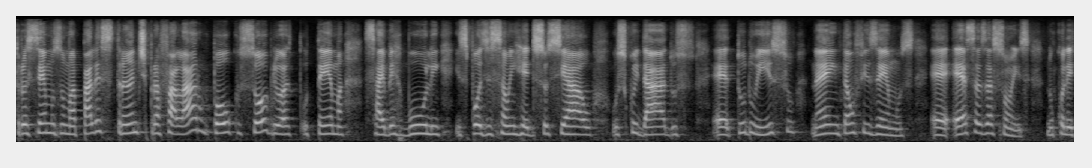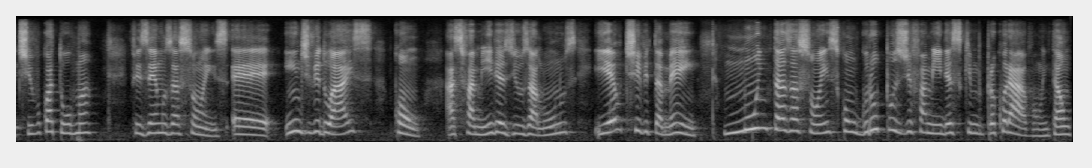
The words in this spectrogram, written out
trouxemos uma palestrante para falar um pouco sobre o, o tema cyberbullying, exposição em rede social, os cuidados é, tudo isso, né? Então fizemos é, essas ações no coletivo com a turma, fizemos ações é, individuais com as famílias e os alunos, e eu tive também muitas ações com grupos de famílias que me procuravam. Então,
